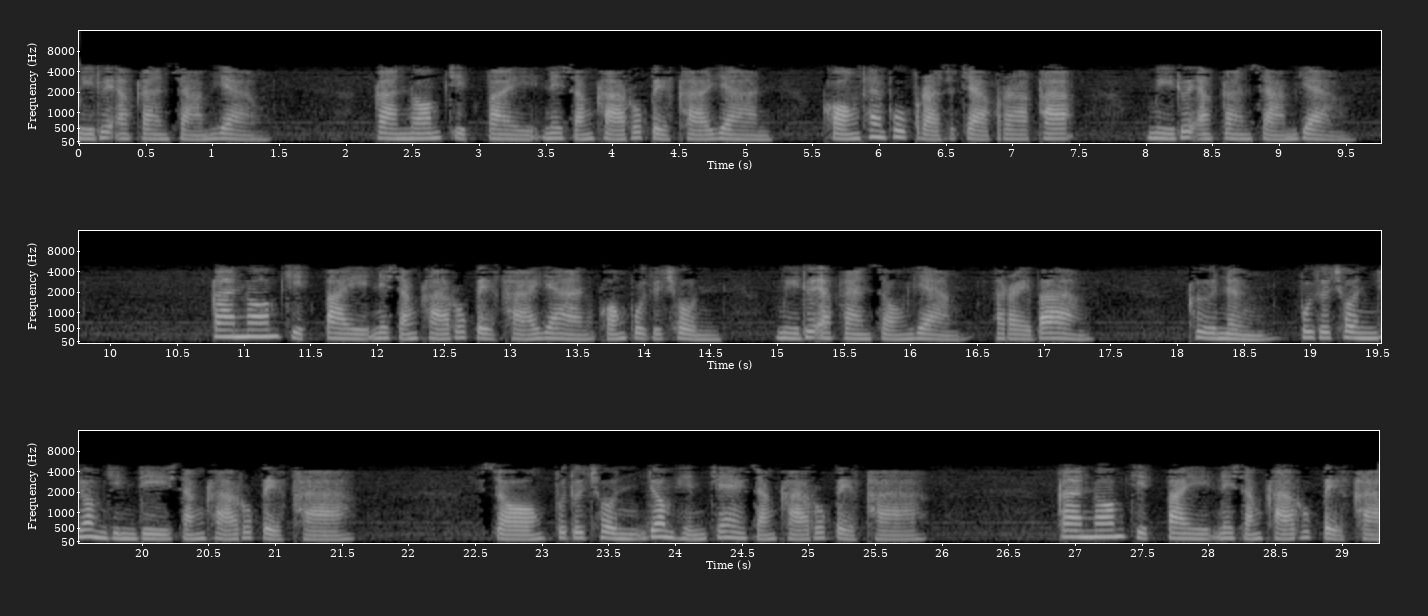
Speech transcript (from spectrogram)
มีด้วยอาการสามอย่าง การน้อมจิตไปในสังขารุเปกขายานของท่านผู้ปราศจากราคะ มีด้วยอาการสามอย่าง การน้อมจิตไปในสังขารุเปกขายานของปุถุชน มีด้วยอาการสองอย่างอะไรบ้าง คือหนึ่งปุตุชนย่อมยินดีสังขารุเปกขาสองปุตุชนย่อมเห็นแจ้งสังขารุเปกขา การน้อมจิตไปในสังขารุเปกขา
